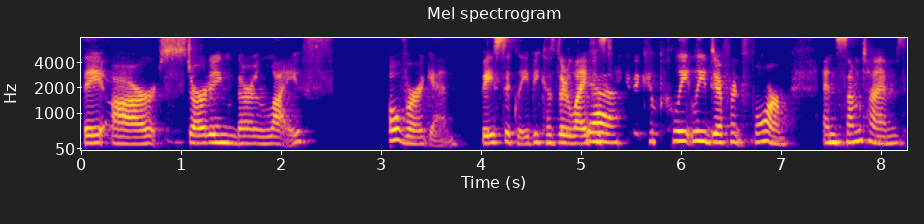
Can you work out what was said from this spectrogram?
They are starting their life over again, basically, because their life yeah. is taking a completely different form. And sometimes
